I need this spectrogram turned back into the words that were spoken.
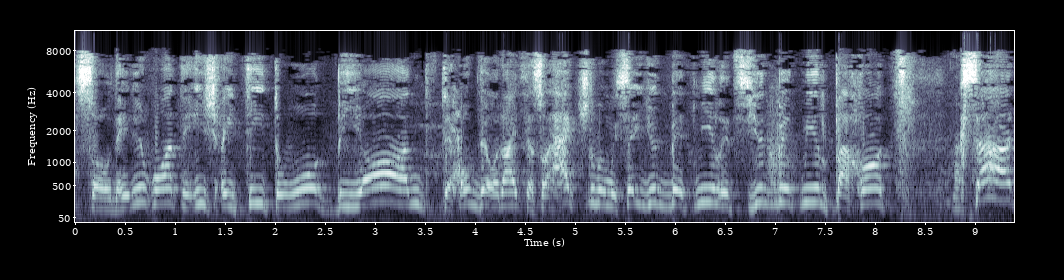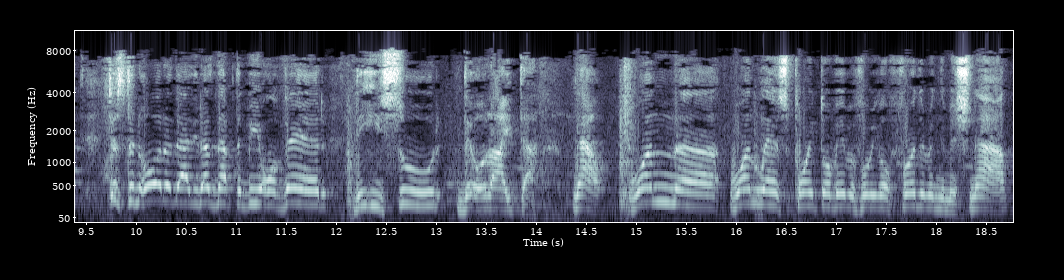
So they didn't want the Ish to walk beyond Tehub Deoraita. So actually when we say Yud Bet Mil, it's Yud Bet Mil Pachot Ksat, just in order that he doesn't have to be over the Isur Deoraita. Now, one, uh, one last point over here before we go further in the Mishnah.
